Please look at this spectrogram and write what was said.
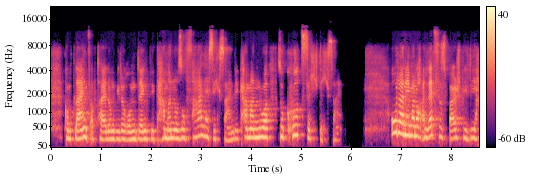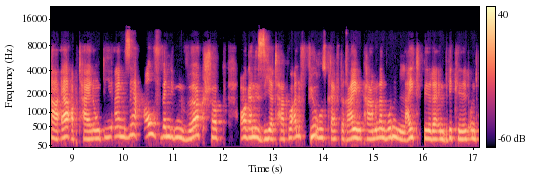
Compliance-Abteilung wiederum denkt, wie kann man nur so fahrlässig sein? Wie kann man nur so kurzsichtig sein? Oder nehmen wir noch ein letztes Beispiel, die HR-Abteilung, die einen sehr aufwendigen Workshop organisiert hat, wo alle Führungskräfte reinkamen und dann wurden Leitbilder entwickelt und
